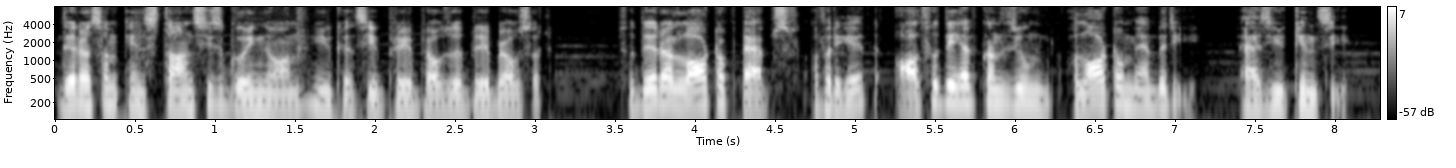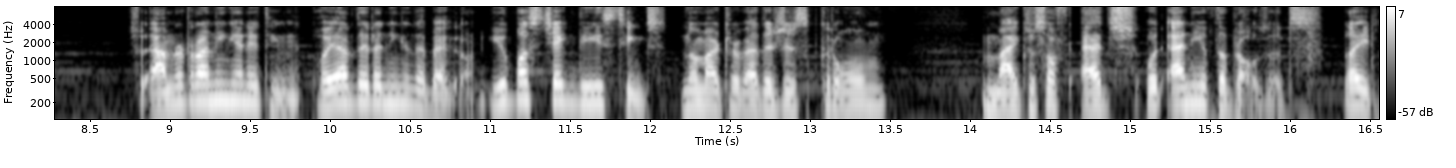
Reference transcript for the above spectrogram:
there are some instances going on. You can see brave browser brave browser. So there are a lot of tabs over here. Also they have consumed a lot of memory as you can see so I'm not running anything. Why are they running in the background? You must check these things, no matter whether it's Chrome, Microsoft Edge, or any of the browsers, right?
